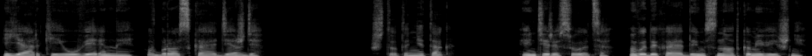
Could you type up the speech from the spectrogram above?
Яркие, уверенные, в броской одежде. Что-то не так? Интересуется, выдыхая дым с нотками вишни.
